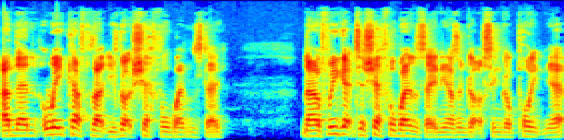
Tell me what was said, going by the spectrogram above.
And then a week after that, you've got Sheffield Wednesday. Now, if we get to Sheffield Wednesday and he hasn't got a single point yet,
